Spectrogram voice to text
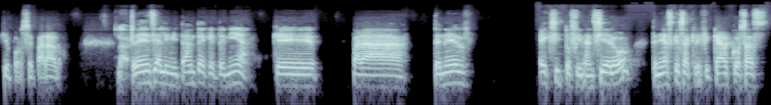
que por separado. Creencia limitante que tenía, que para tener éxito financiero tenías que sacrificar cosas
